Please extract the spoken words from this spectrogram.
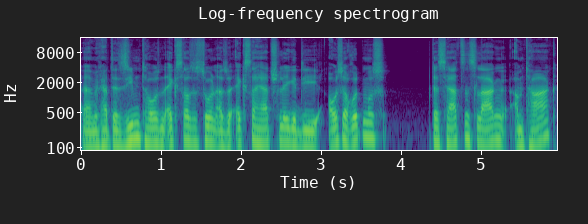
Ähm, ich hatte 7000 Extrasystolen, also extra Herzschläge, die außer Rhythmus des Herzens lagen am Tag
